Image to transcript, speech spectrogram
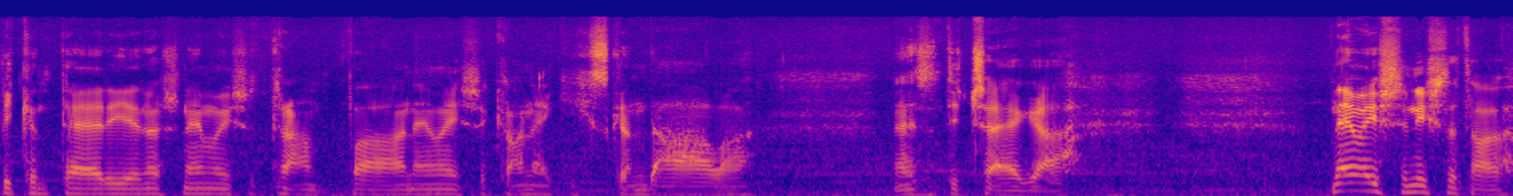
pikanterije, znaš, nema više Trumpa, nema više kao nekih skandala, ne znam ti čega. Nema više ništa toga.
